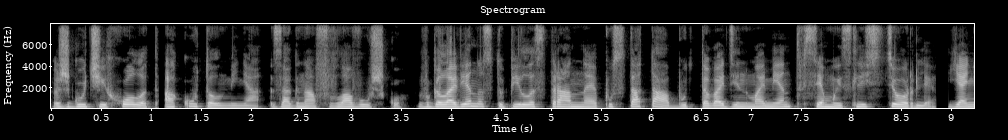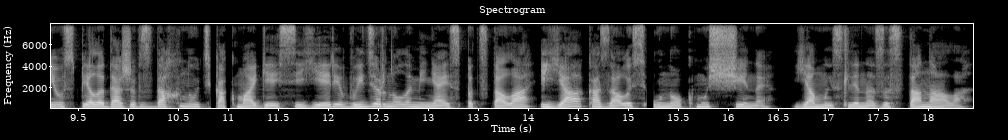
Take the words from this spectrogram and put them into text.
Жгучий холод окутал меня, загнав в ловушку. В голове наступила странная пустота, будто в один момент все мысли стерли. Я не успела даже вздохнуть, как магия Сиери выдернула меня из-под стола, и я оказалась у ног мужчины. Я мысленно застонала.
